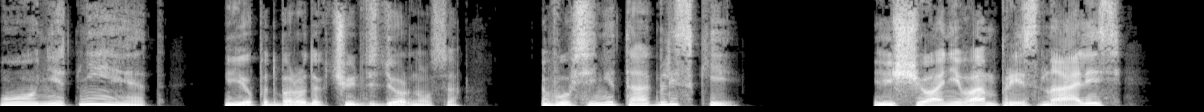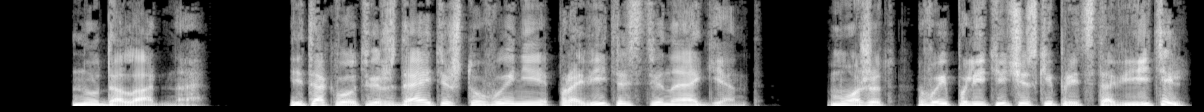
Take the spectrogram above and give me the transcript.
«О, нет-нет!» Ее подбородок чуть вздернулся. «Вовсе не так близки». «Еще они вам признались?» «Ну да ладно. Итак, вы утверждаете, что вы не правительственный агент. Может, вы политический представитель?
